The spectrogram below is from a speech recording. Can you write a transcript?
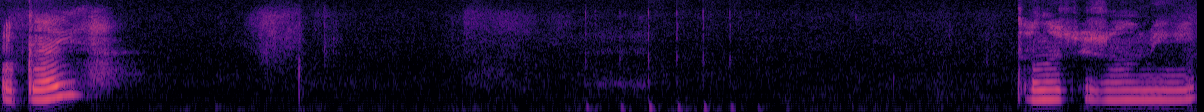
Ok. To znaczy, że on mi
